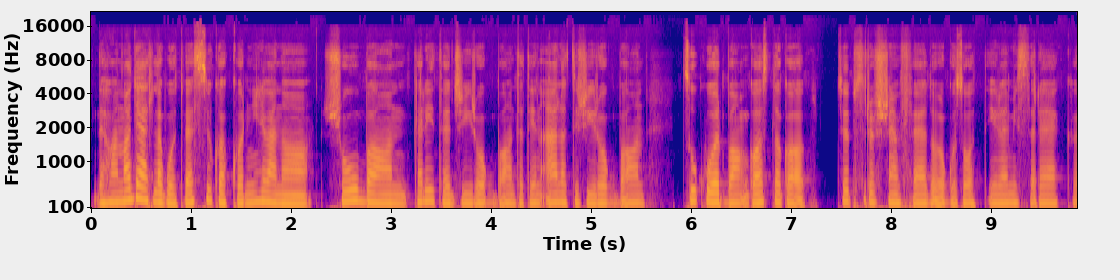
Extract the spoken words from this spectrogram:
De ha a nagy átlagot vesszük, akkor nyilván a sóban, telített zsírokban, tehát én állati zsírokban, cukorban gazdagabb többszörösen feldolgozott élelmiszerek,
